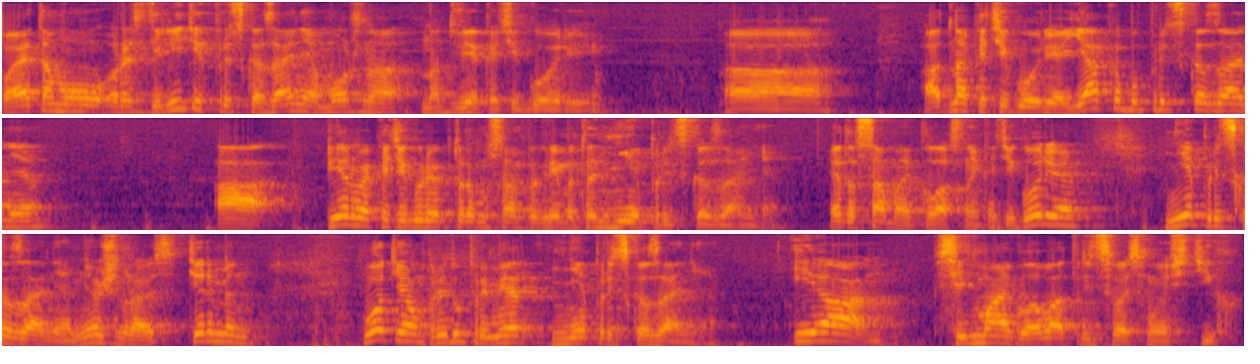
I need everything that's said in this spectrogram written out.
Поэтому разделить их предсказания можно на две категории. А, одна категория якобы предсказания, а первая категория, о которой мы с вами поговорим, это не предсказание. Это самая классная категория. Не предсказание. Мне очень нравится термин. Вот я вам приду пример непредсказания. Иоанн, 7 глава, 38 стих.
